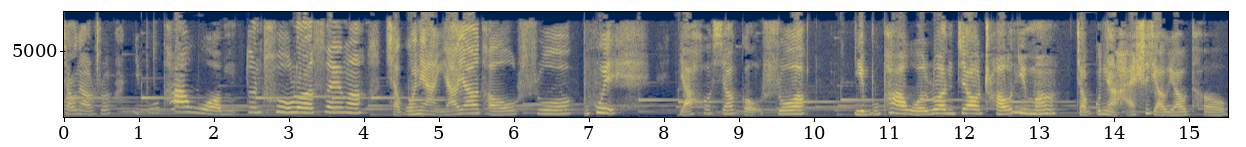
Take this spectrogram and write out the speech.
小鸟说：“你不怕我乱出乱飞吗？”小姑娘摇摇头说：“不会。”然后小狗说：“你不怕我乱叫吵你吗？”小姑娘还是摇摇头。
